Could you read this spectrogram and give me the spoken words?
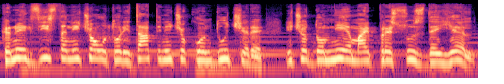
Că nu există nicio autoritate, nicio conducere, nicio domnie mai presus de El.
